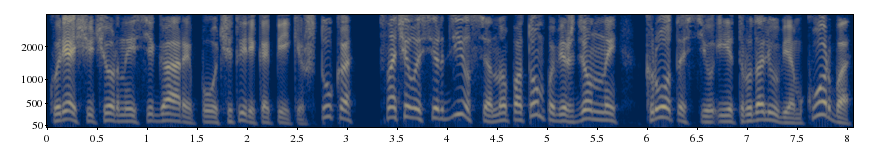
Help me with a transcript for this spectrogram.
курящий черные сигары по 4 копейки штука, сначала сердился, но потом, побежденный кротостью и трудолюбием Корба,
